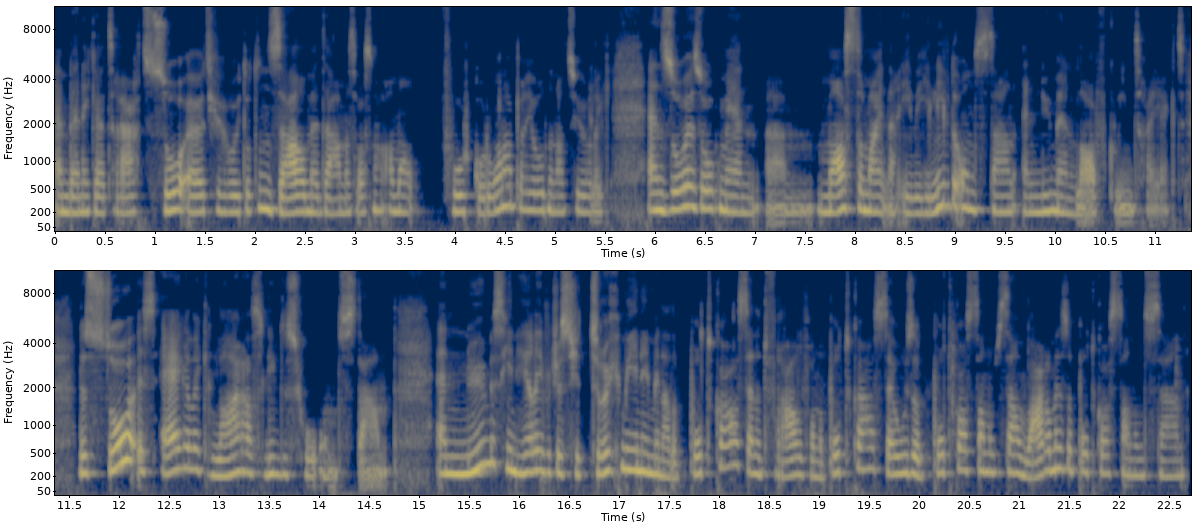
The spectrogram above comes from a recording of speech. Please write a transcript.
En ben ik uiteraard zo uitgegroeid tot een zaal met dames. Dat was nog allemaal voor coronaperiode natuurlijk. En zo is ook mijn um, mastermind naar eeuwige liefde ontstaan en nu mijn Love Queen traject. Dus zo is eigenlijk Lara's liefdeschool ontstaan. En nu misschien heel eventjes je terug meenemen naar de podcast en het verhaal van de podcast. Hoe is de podcast dan ontstaan? Waarom is de podcast dan ontstaan?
